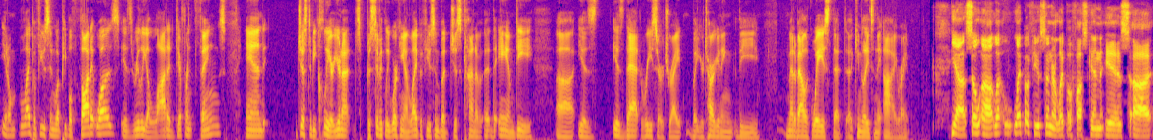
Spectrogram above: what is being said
you know lipofuscin what people thought it was is really a lot of different things. And just to be clear you're not specifically working on lipofuscin but just kind of uh, the amd uh, is is that research right? But you're targeting the metabolic waste that accumulates in the eye right? Yeah, so uh, lipofuscin or lipofuscin is uh,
